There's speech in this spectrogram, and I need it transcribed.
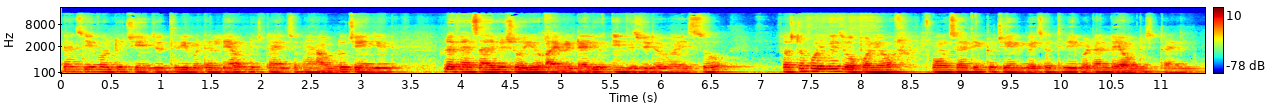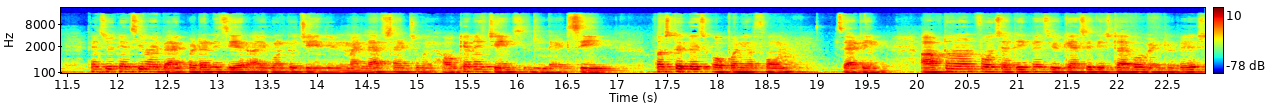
Friends, you want to change your three button layout style so how to change it. Today friends, I will show you. I will tell you in this video guys. So first of all guys, open your phone setting to change guys your three button layout style. Friends, you can see my back button is here. I want to change in my left side. So how can I change? Let's see. First guys, open your phone setting after on phone settings you can see this type of interface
